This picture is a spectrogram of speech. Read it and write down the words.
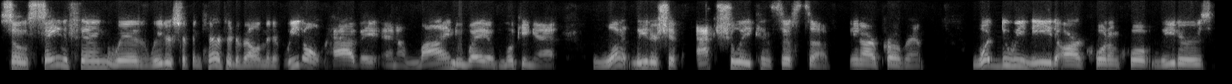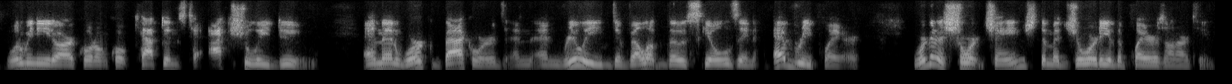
So same thing with leadership and character development. If we don't have a, an aligned way of looking at what leadership actually consists of in our program. What do we need our quote unquote leaders? What do we need our quote unquote captains to actually do? And then work backwards and, and really develop those skills in every player. We're going to shortchange the majority of the players on our team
